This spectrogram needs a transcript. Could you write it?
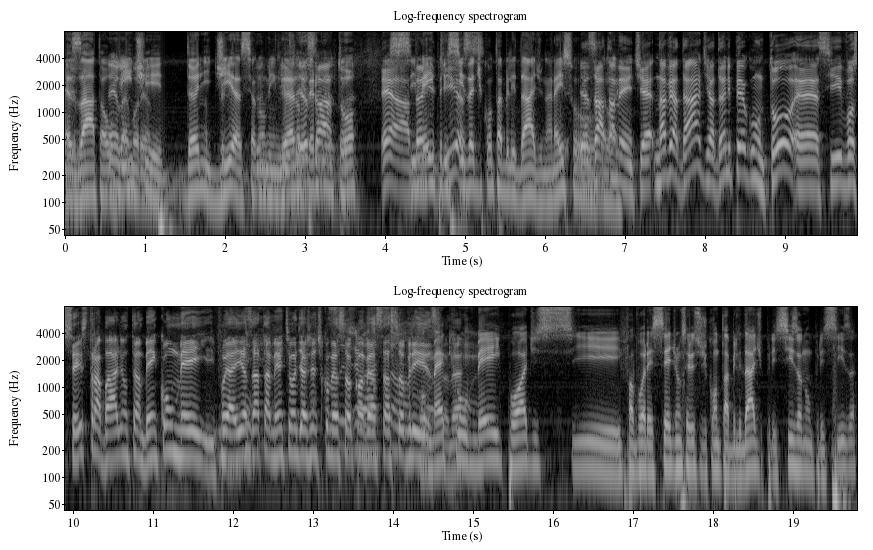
Exato, a ouvinte Dani Dias, se eu não me engano, Exato. É, se Dani MEI precisa Dias... de contabilidade, não era isso? Exatamente. É, na verdade, a Dani perguntou é, se vocês trabalham também com MEI. E foi aí exatamente onde a gente começou a conversar sobre Como isso. Como é que né? o MEI pode se favorecer de um serviço de contabilidade? Precisa ou não precisa?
